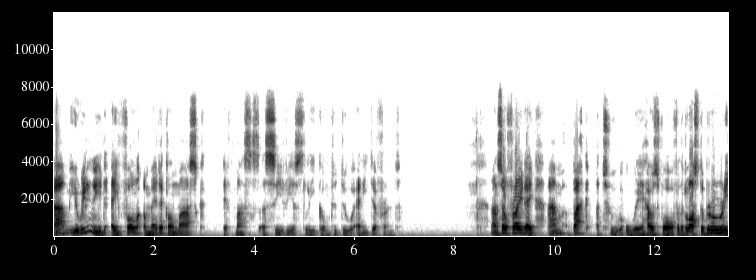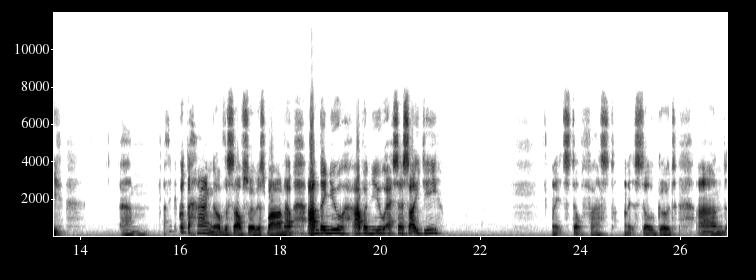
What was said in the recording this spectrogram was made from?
Um, you really need a full medical mask if masks are seriously going to do any different. And so Friday, I'm back to Warehouse 4 for the Gloucester Brewery. Um, I think I've got the hang of the self-service bar now. And they new have a new SSID. And it's still fast and it's still good. And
